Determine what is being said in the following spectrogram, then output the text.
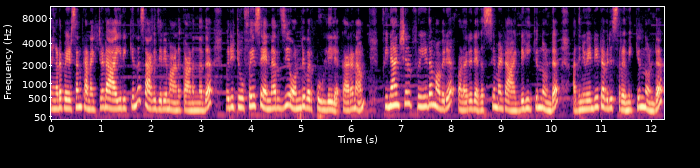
നിങ്ങളുടെ പേഴ്സൺ കണക്റ്റഡ് ആയിരിക്കുന്ന സാഹചര്യമാണ് കാണുന്നത്. ഒരു ടു ഫേസ് എനർജി ഉണ്ട് ഇവർക്കുള്ളിൽ കാരണം ഫിനാൻഷ്യൽ ഫ്രീഡം അവർ വളരെ രഹസ്യമായിട്ട് ആഗ്രഹിക്കുന്നുണ്ട്. അതിനു വേണ്ടിയിട്ട് അവർ ശ്രമിക്കുന്നുണ്ട്.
